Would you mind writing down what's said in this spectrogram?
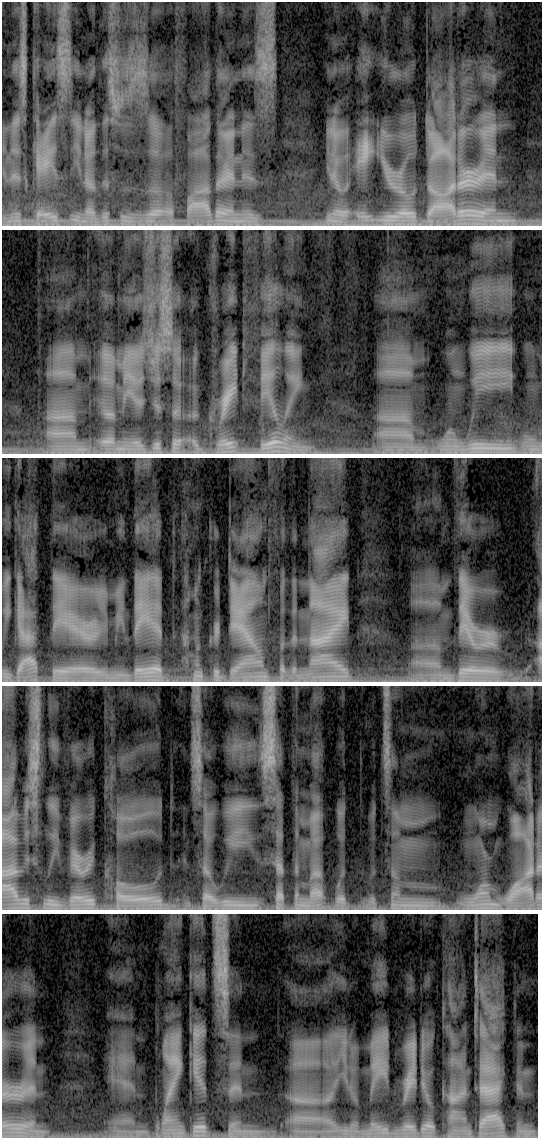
in this case, you know, this was a father and his you know eight year old daughter, and um, I mean, it was just a, a great feeling. Um, when we when we got there, I mean, they had hunkered down for the night. Um, they were obviously very cold, and so we set them up with, with some warm water and and blankets, and uh, you know made radio contact, and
